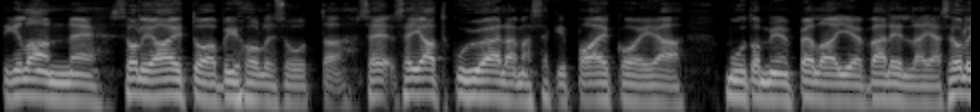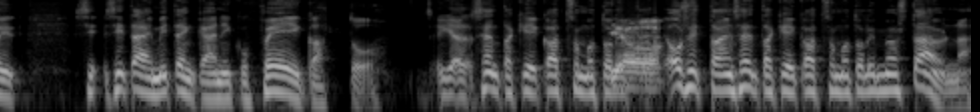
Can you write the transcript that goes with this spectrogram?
tilanne, se oli aitoa vihollisuutta. Se, se jatkuu yöelämässäkin paikoin ja muutamien pelaajien välillä ja se oli, sitä ei mitenkään niin kuin feikattu. Ja sen takia katsomot oli, Joo. osittain sen takia katsomot oli myös täynnä.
